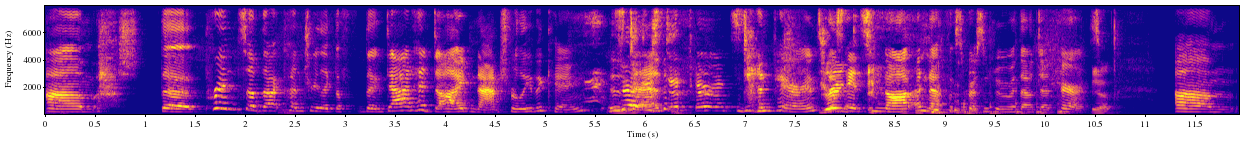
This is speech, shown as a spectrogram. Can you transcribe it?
Um, the prince of that country, like the the dad had died naturally. The king is Yeah, dead. dead parents. Dead parents. Drink. It's not a Netflix Christmas movie without dead parents. Yeah. Um,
